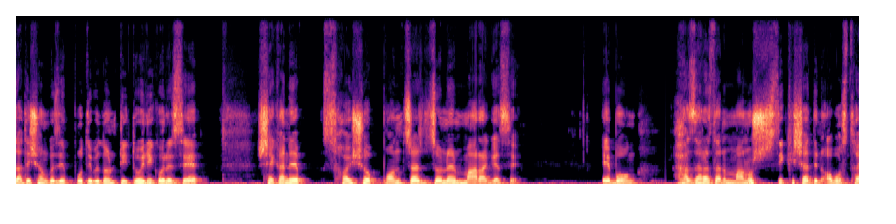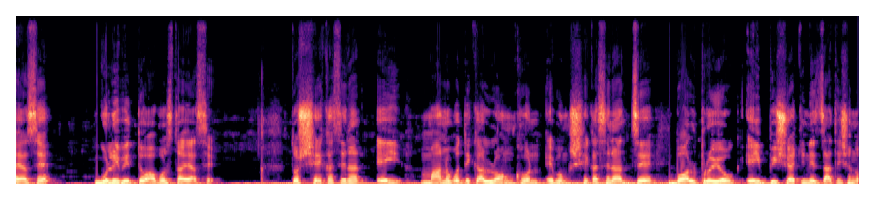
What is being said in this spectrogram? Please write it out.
জাতিসংঘ যে প্রতিবেদনটি তৈরি করেছে, সেখানে ছয়শো পঞ্চাশ জনের মারা গেছে এবং হাজার হাজার মানুষ চিকিৎসাধীন অবস্থায় আছে, গুলিবিদ্ধ অবস্থায় আছে। তো শেখ হাসিনার এই মানবাধিকার লঙ্ঘন এবং শেখ হাসিনার যে বল প্রয়োগ, এই বিষয়টি নিয়ে জাতিসংঘ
